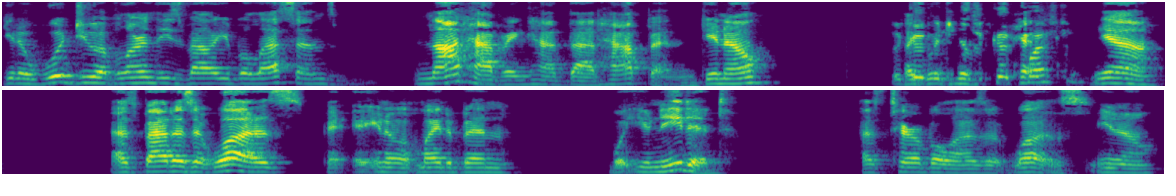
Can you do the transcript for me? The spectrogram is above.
you know, would you have learned these valuable lessons not having had that happen? You know, a like, good, a good question. Yeah, as bad as it was, eh, you know, it might have been what you needed as terrible as it was, you know.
